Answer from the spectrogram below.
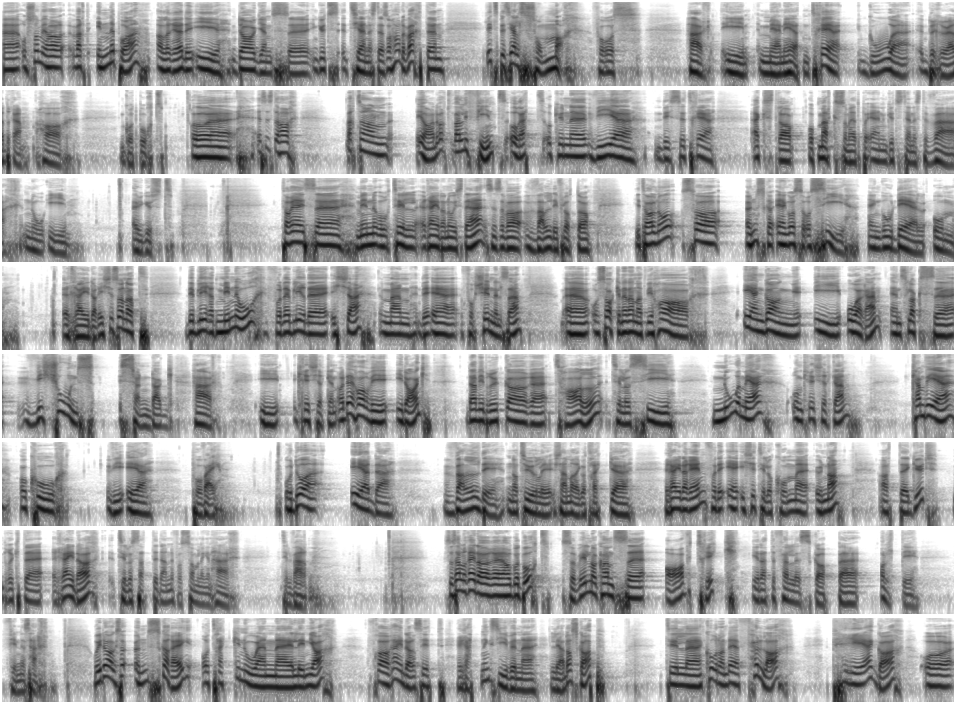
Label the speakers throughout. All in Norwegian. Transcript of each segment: Speaker 1: Eh, og som vi har vært inne på allerede i dagens eh, gudstjeneste, så har det vært en litt spesiell sommer for oss her i menigheten. Tre gode brødre har gått bort. Og eh, jeg syns det har vært sånn Ja, det har vært veldig fint og rett å kunne vie disse tre ekstra oppmerksomhet på en gudstjeneste hver nå i august. Tarjeis eh, minneord til Reidar nå i sted syns jeg var veldig flott. Og I talen nå så ønsker jeg også å si en god del om Reidar. Ikke sånn at det blir et minneord, for det blir det ikke, men det er forkynnelse. Eh, og saken er den at vi har en gang i året en slags eh, visjonssøndag her i Kristkirken. Og det har vi i dag, der vi bruker eh, talen til å si noe mer om Kristkirken, hvem vi er, og hvor vi er på vei. Og da er det veldig naturlig, kjenner jeg, å trekke Reidar inn, for det er ikke til å komme unna at eh, Gud brukte Reidar til å sette denne forsamlingen her til verden. Så selv om Reidar eh, har gått bort, så vil nok hans eh, avtrykk i dette fellesskapet alltid finnes her. Og I dag så ønsker jeg å trekke noen eh, linjer fra Reidar sitt retningsgivende lederskap til hvordan det følger, preger og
